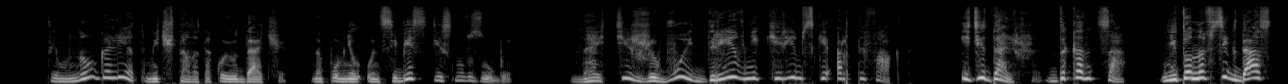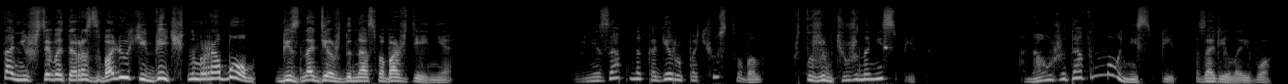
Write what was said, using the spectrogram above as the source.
— Ты много лет мечтал о такой удаче, — напомнил он себе, стиснув зубы. — Найти живой древний керимский артефакт. Иди дальше, до конца. Не то навсегда останешься в этой развалюхе вечным рабом, без надежды на освобождение. Внезапно Кагеру почувствовал, что жемчужина не спит. Она уже давно не спит, — озарила его.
